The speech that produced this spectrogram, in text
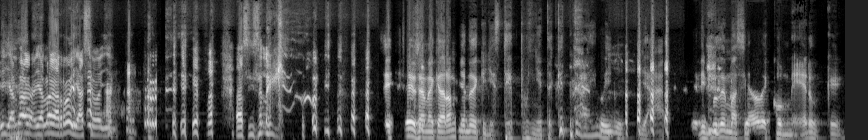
y ya lo, ya lo agarró y ya se oye. Así se le quedó. Sí, sí, o sea, me quedaron viendo de que, ¿y este puñeta qué trae, güey? Ya, le dimos demasiado de comer o qué.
